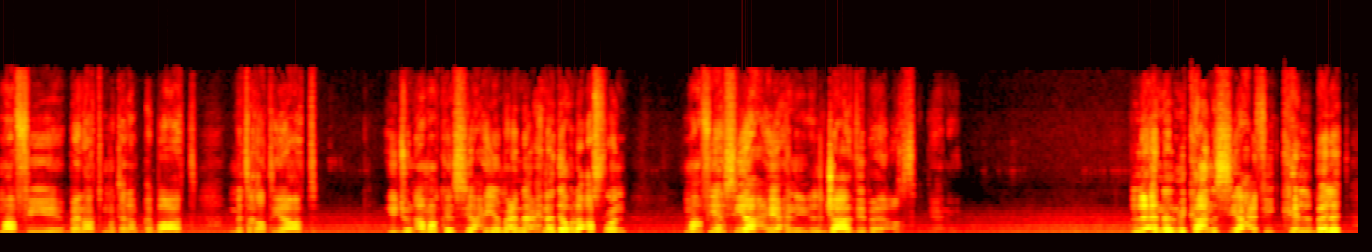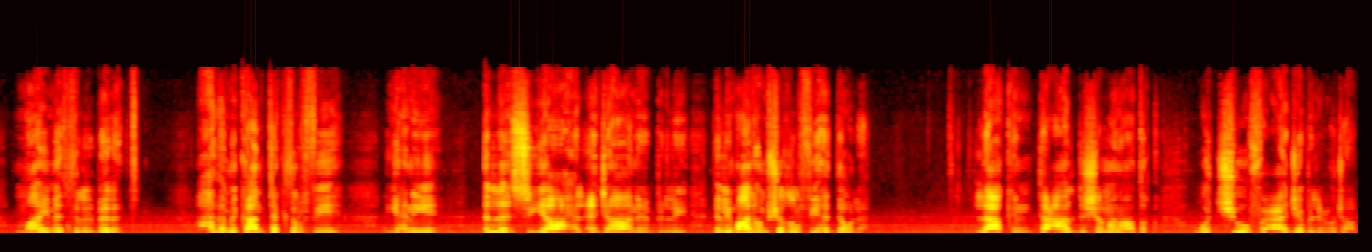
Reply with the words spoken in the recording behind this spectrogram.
ما في بنات متنقبات متغطيات. يجون أماكن سياحية مع إن إحنا دولة أصلا ما فيها سياحه يعني الجاذبة أقصد يعني. لأن المكان السياحي في كل بلد ما يمثل البلد. هذا مكان تكثر فيه يعني السياح الأجانب اللي اللي ما لهم شغل في هالدولة. لكن تعال دش المناطق وتشوف عجب العجاب.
